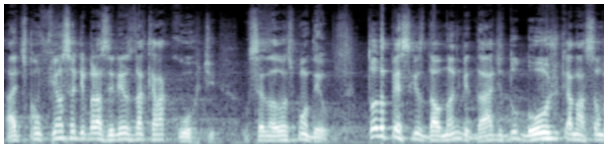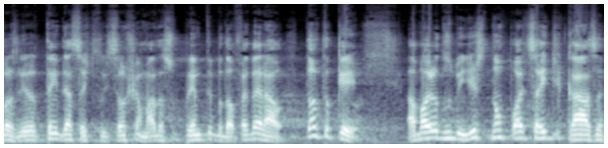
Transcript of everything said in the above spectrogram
a desconfiança de brasileiros naquela corte. O senador respondeu: toda pesquisa dá unanimidade do nojo que a nação brasileira tem dessa instituição chamada Supremo Tribunal Federal. Tanto que A maioria dos ministros não pode sair de casa,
